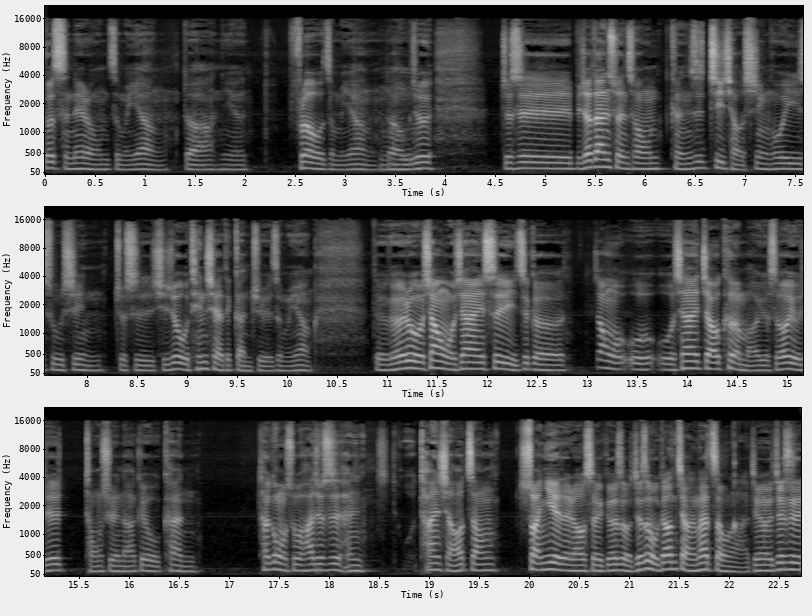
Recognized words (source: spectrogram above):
歌词内容怎么样，对啊，你的 flow 怎么样，对吧？我就就是比较单纯，从可能是技巧性或艺术性，就是其实我听起来的感觉怎么样？对，可是如果像我现在是以这个。像我我我现在教课嘛，有时候有些同学拿给我看，他跟我说他就是很他很想要当专业的饶舌歌手，就是我刚刚讲的那种啦，就就是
